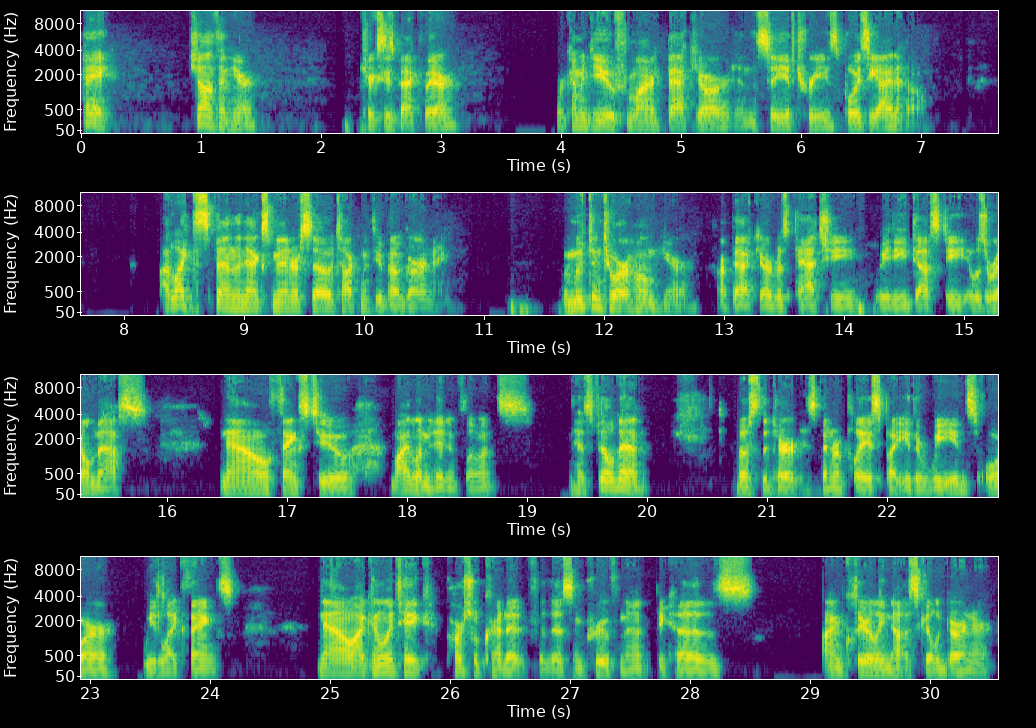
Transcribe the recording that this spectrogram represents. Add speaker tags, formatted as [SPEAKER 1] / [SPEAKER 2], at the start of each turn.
[SPEAKER 1] Hey, Jonathan here. Trixie's back there. We're coming to you from our backyard in the city of trees, Boise, Idaho. I'd like to spend the next minute or so talking with you about gardening. We moved into our home here. Our backyard was patchy, weedy, dusty. It was a real mess. Now, thanks to my limited influence, it has filled in. Most of the dirt has been replaced by either weeds or weed-like things. Now, I can only take partial credit for this improvement because I'm clearly not a skilled gardener.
